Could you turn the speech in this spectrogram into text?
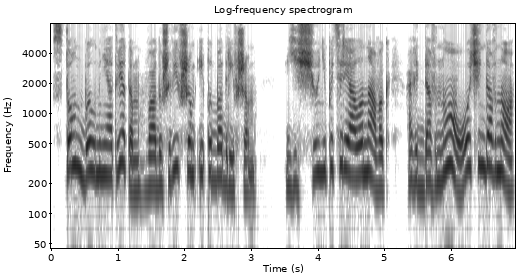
Стон был мне ответом, воодушевившим и подбодрившим. Еще не потеряла навык, а ведь давно, очень давно.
